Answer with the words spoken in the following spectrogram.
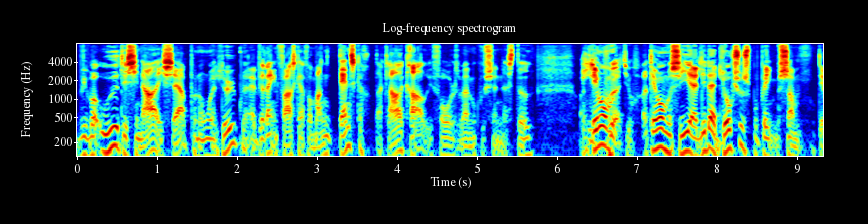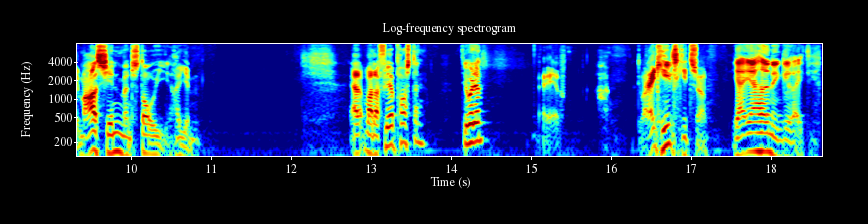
Vi var ude i det scenarie især på nogle af løbene, at vi rent faktisk har for mange danskere, der klarede kravet i forhold til, hvad man kunne sende afsted. Og det, må, hørt, jo. og det må man sige er lidt af et luksusproblem, som det er meget sjældent, man står i herhjemme. Er, var der flere påstande? Det var dem. Det var ikke helt skidt, Søren. Ja, jeg havde en enkelt rigtig.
